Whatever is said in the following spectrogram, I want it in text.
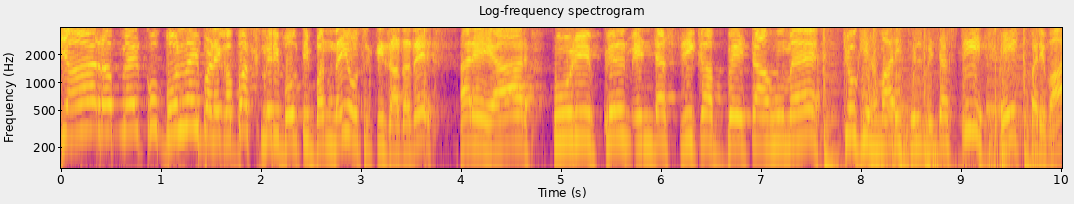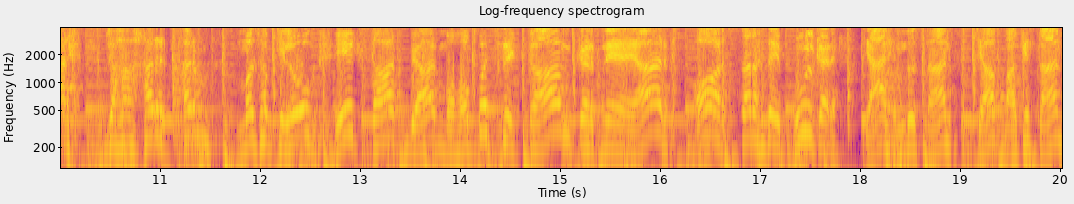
यार अब मेरे को बोलना ही पड़ेगा। बस मेरी बोलती बंद नहीं हो सकती ज़्यादा देर। अरे यार पूरी फ़िल्म इंडस्ट्री का बेटा हूँ मैं क्योंकि हमारी फ़िल्म इंडस्ट्री एक परिवार है जहाँ हर धर्म मज़हब के लोग एक साथ प्यार मोहब्बत से काम करते हैं यार। और सरहदें भूलकर क्या हिंदुस्तान क्या पाकिस्तान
